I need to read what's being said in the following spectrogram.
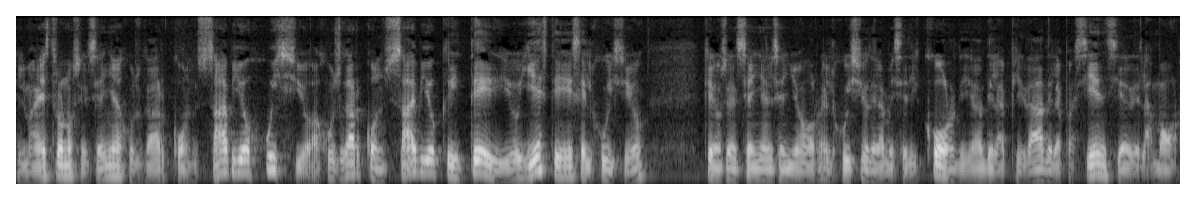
el maestro nos enseña a juzgar con sabio juicio, a juzgar con sabio criterio, y este es el juicio que nos enseña el Señor, el juicio de la misericordia, de la piedad, de la paciencia, del amor.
